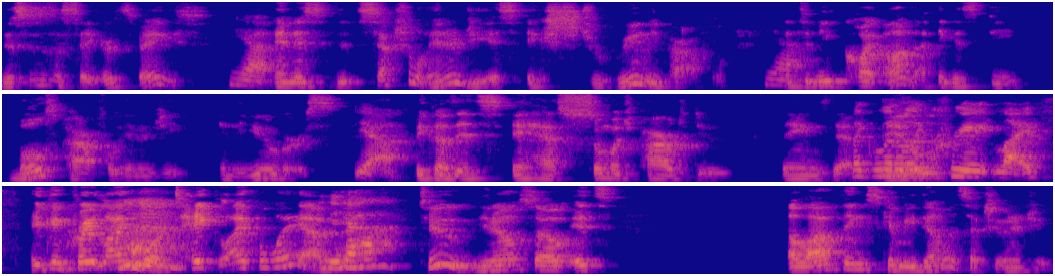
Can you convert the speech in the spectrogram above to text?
this is a sacred space yeah. and it's sexual energy is extremely powerful Yeah. and to be quite honest i think it's the most powerful energy in the universe Yeah. because it's it has so much power to do things that Like literally build. create life. you can create life or take life away out of it Yeah. too you know so it's a lot of things can be done with sexual energy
